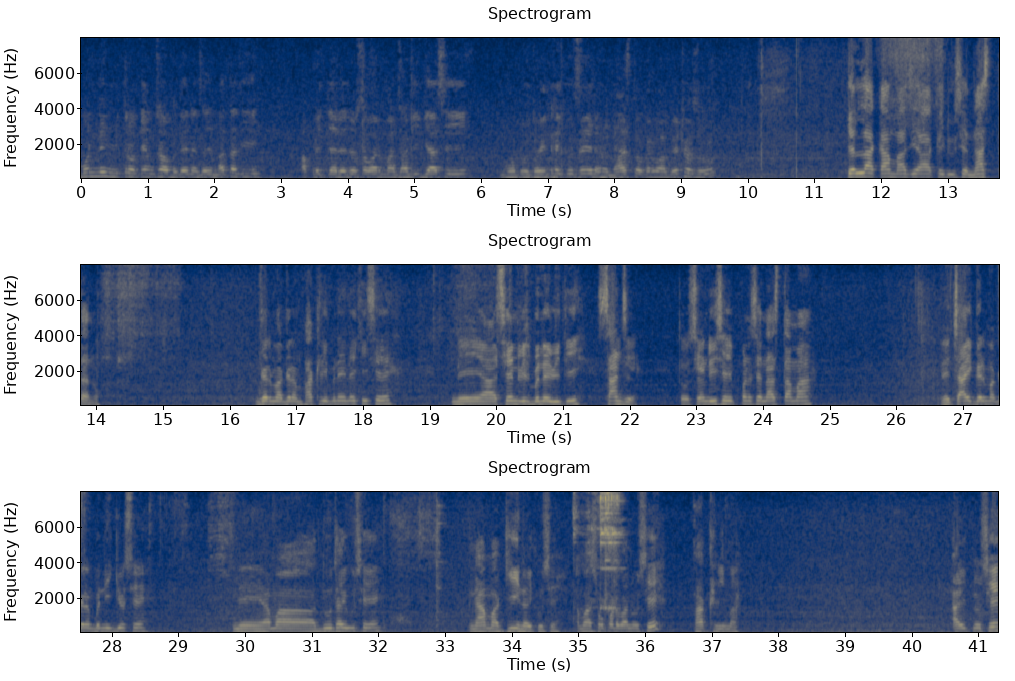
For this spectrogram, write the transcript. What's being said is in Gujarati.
મોર્નિંગ મિત્રો. કેમ છો? બધાને જય માતાજી. આપણે અત્યારે જો સવારમાં જાગી ગયા છીએ. મોઢું ધોઈ નાખ્યું છે અને નાસ્તો કરવા બેઠો છું. પહેલા કામ આજે આ કર્યું છે નાસ્તાનું. ગરમા ગરમ ભાખરી બનાવી નાખી છે. ને આ સેન્ડવિચ બનાવી હતી સાંજે. તો સેન્ડવિચ પણ છે નાસ્તામાં. ને ચાય ગરમા ગરમ બની ગયો છે. ને આમાં દૂધ આવ્યું છે. ને આમાં ઘી નાખ્યું છે. આમાં સોપડવાનું છે ભાખરીમાં. આ રીતનું છે.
